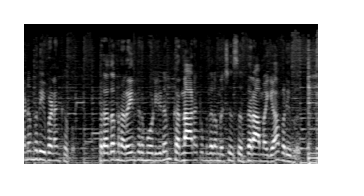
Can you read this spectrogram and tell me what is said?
அனுமதி வழங்கவும். பிரதமர் நரேந்திர மோடியிடம் கர்நாடக முதலமைச்சர் சித்தராமையா வலியுறுத்தல்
